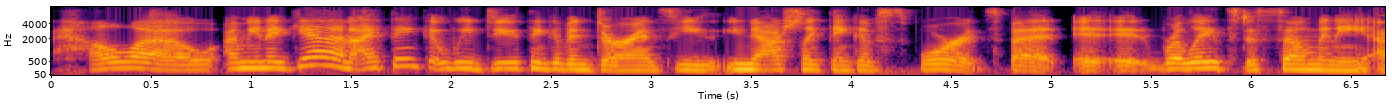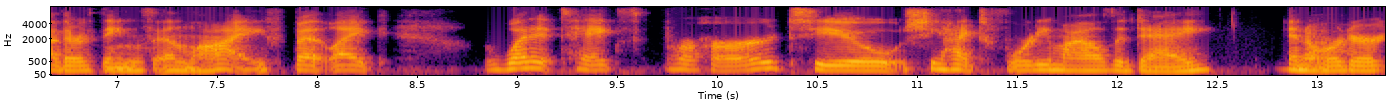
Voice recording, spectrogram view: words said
hello. I mean, again, I think we do think of endurance. You you naturally think of sports, but it, it relates to so many other things in life. But like what it takes for her to she hiked 40 miles a day in wow. order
